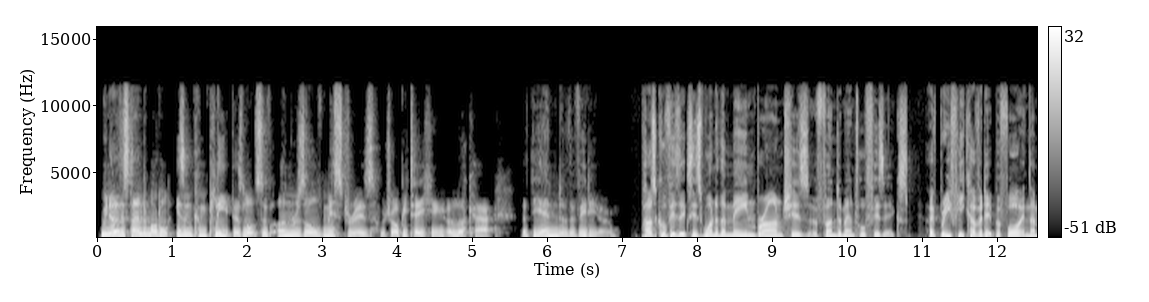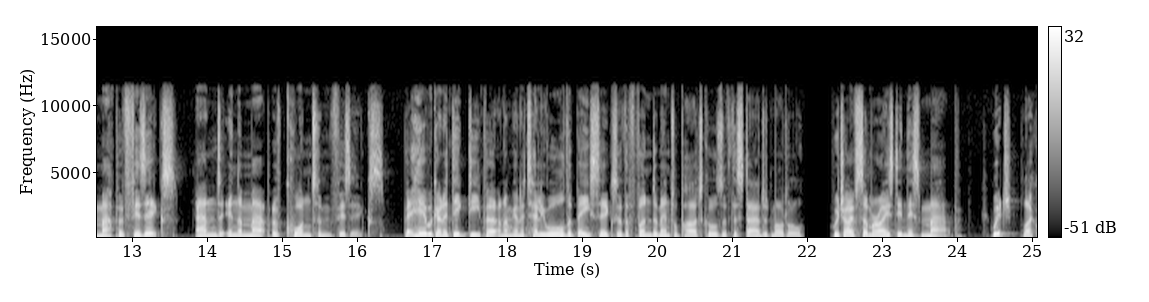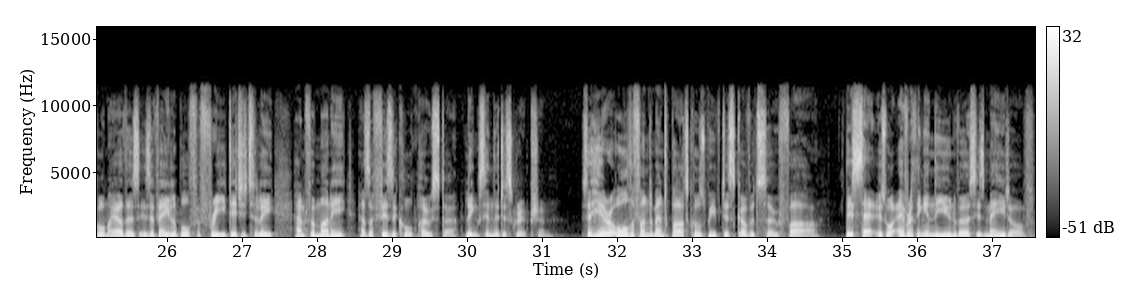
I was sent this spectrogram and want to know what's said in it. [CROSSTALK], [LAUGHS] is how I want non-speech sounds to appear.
We know the standard model isn't complete. There's lots of unresolved mysteries, which I'll be taking a look at at the end of the video. Particle physics is one of the main branches of fundamental physics. I've briefly covered it before in the map of physics and in the map of quantum physics. But here we're going to dig deeper and I'm going to tell you all the basics of the fundamental particles of the standard model, which I've summarized in this map, which, like all my others, is available for free digitally and for money as a physical poster. Links in the description. So here are all the fundamental particles we've discovered so far. This set is what everything in the universe is made of.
